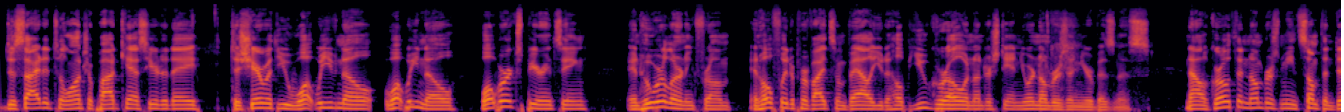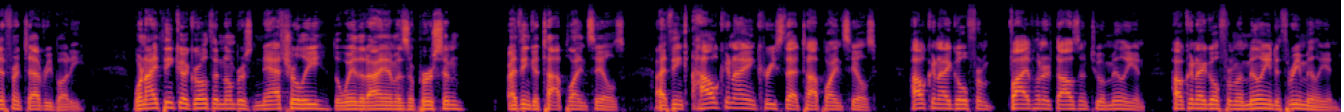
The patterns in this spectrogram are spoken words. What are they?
decided to launch a podcast here today to share with you what we know, what we know, what we're experiencing, and who we're learning from, and hopefully to provide some value to help you grow and understand your numbers in your business. Now, growth in numbers means something different to everybody. When I think of growth in numbers naturally, the way that I am as a person, I think of top line sales. I think how can I increase that top line sales? How can I go from 500,000 to a million? How can I go from a million to 3 million?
